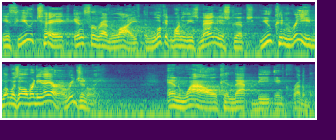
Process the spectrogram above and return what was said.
if you take infrared light and look at one of these manuscripts, you can read what was already there originally. And wow, can that be incredible.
